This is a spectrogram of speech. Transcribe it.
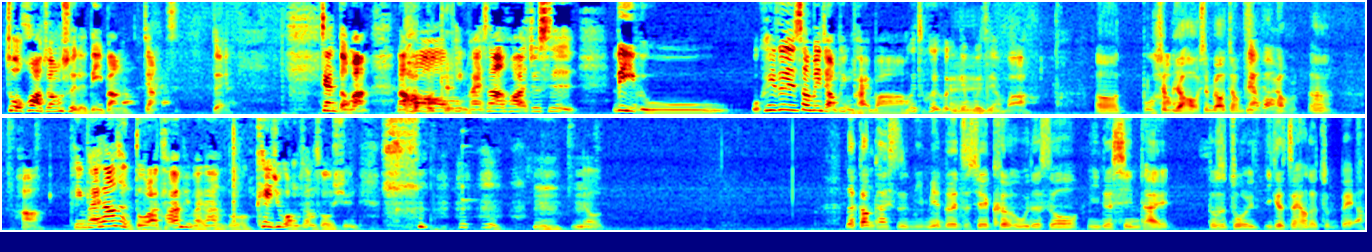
做化妆水的地方，这样子，对，这样懂吗？然后品牌上的话，就是例如，我可以在上面讲品牌吗？会会会，应该不会这样吧？呃，不好先不，要好，先不要讲品牌好了，嗯，好，品牌商很多啦，台湾品牌商很多，可以去网上搜寻。嗯，了。那刚开始你面对这些客户的时候，你的心态都是做一个怎样的准备啊？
